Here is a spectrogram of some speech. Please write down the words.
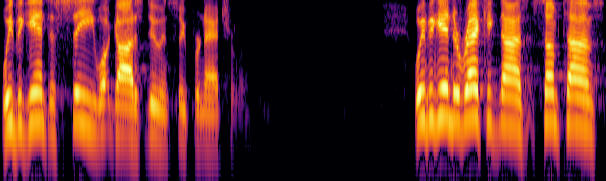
we begin to see what God is doing supernaturally. We begin to recognize that sometimes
